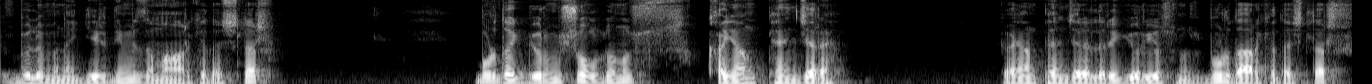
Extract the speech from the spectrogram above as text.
bölümüne girdiğimiz zaman arkadaşlar burada görmüş olduğunuz kayan pencere kayan pencereleri görüyorsunuz. Burada arkadaşlar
